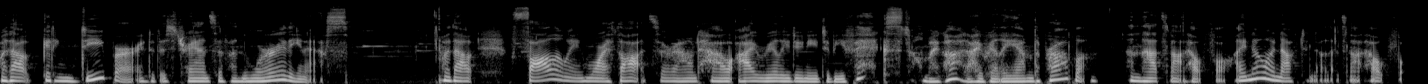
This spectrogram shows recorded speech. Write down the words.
without getting deeper into this trance of unworthiness, without following more thoughts around how I really do need to be fixed. Oh my God, I really am the problem. And that's not helpful. I know enough to know that's not helpful.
